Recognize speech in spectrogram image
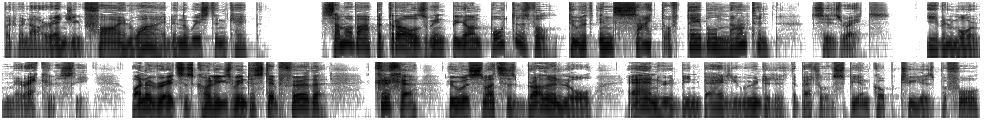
but were now ranging far and wide in the Western Cape. Some of our patrols went beyond Portersville to within sight of Table Mountain, says Reitz. Even more miraculously, one of Reitz's colleagues went a step further. Krige, who was Smuts's brother in law and who had been badly wounded at the Battle of Spioenkop two years before,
